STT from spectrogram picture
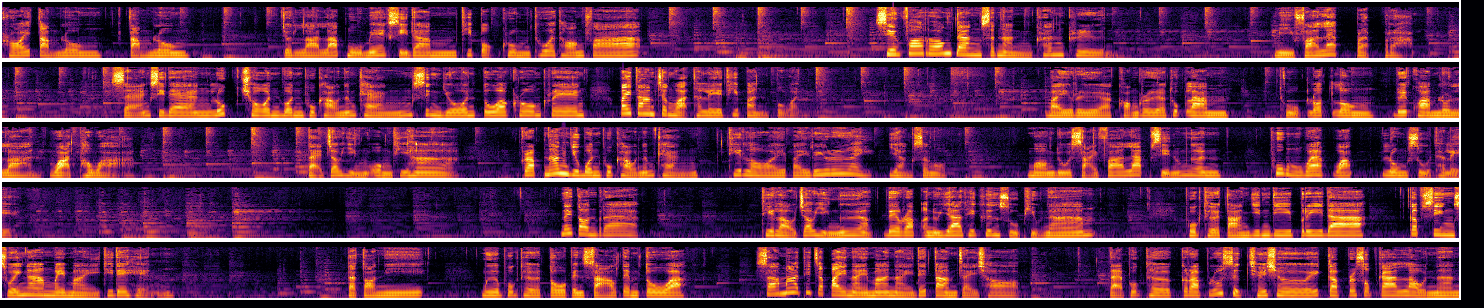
คล้อยต่ำลง ต่ำลง จนลาลับหมู่เมฆสีดำที่ปกคลุมทั่วท้องฟ้า เสียงฟ้าร้องดังสนั่นครั่นครืน มีฟ้าแลบปรับปราบ แสงสีแดงลุกโชนบนภูเขาน้ำแข็ง ซึ่งโยนตัวโครงเครง ไปตามจังหวะทะเลที่ปั่นป่วน ใบเรือของเรือทุกลำถูกลดลงด้วยความลนลานหวาดผวา แต่เจ้าหญิงองค์ที่ห้ากลับนั่งอยู่บนภูเขาน้ำแข็งที่ลอยไปเรื่อยๆ อย่างสงบ มองดูสายฟ้าแลบสีน้ำเงิน พุ่งแวบวับลงสู่ทะเล ในตอนแรก ที่เหล่าเจ้าหญิงเงือกได้รับอนุญาตให้ขึ้นสู่ผิวน้ำพวกเธอต่างยินดีปรีดากับสิ่งสวยงามใหม่ ๆ ที่ได้เห็น แต่ตอนนี้เมื่อพวกเธอโตเป็นสาวเต็มตัว สามารถที่จะไปไหนมาไหนได้ตามใจชอบ แต่พวกเธอกลับรู้สึกเฉยๆ กับประสบการณ์เหล่านั้น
